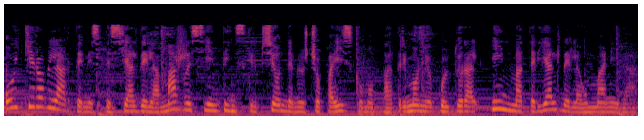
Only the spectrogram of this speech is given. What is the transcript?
Hoy quiero hablarte en especial de la más reciente inscripción de nuestro país como Patrimonio Cultural Inmaterial de la Humanidad.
